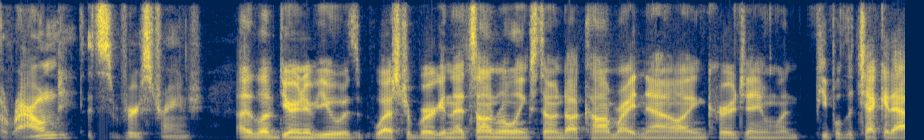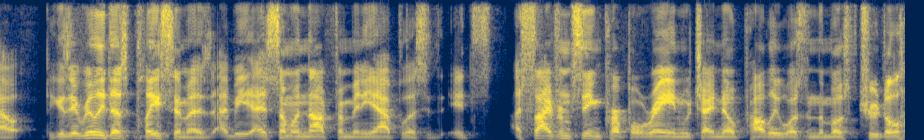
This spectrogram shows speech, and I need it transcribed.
around. It's very strange. I loved your interview with Westerberg, and that's on RollingStone.com right now. I encourage anyone, people, to check it out because it really does place him as. I mean, as someone not from Minneapolis, it's aside from seeing Purple Rain, which I know probably wasn't the most true to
